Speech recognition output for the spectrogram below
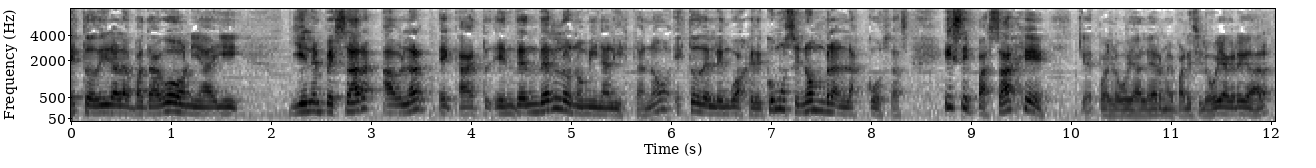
esto de ir a la Patagonia y, y empezar a hablar, eh, a entender lo nominalista, ¿no? Esto del lenguaje, de cómo se nombran las cosas. Ese pasaje, que después lo voy a leer, me parece, y lo voy a agregar,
